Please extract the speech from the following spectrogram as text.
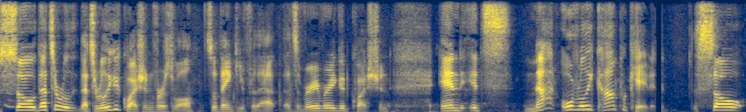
So that's a really that's a really good question. First of all, so thank you for that. That's a very very good question, and it's not overly complicated. So,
